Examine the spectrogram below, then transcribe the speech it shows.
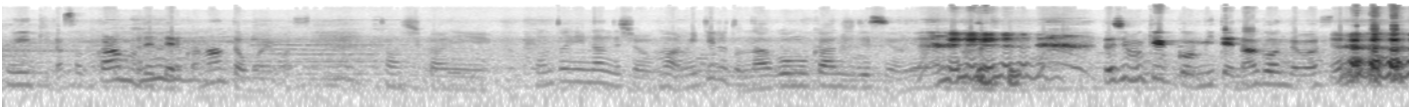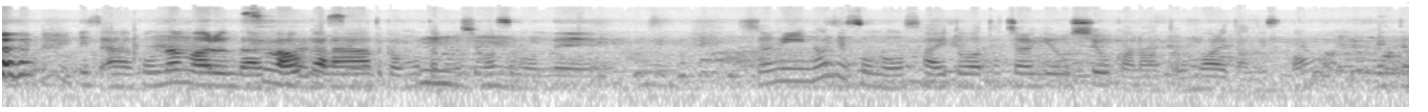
雰囲気がそこからも出てるかなと思います。確かに本当に何でしょう。まあ見てると和む感じですよね。私も結構見て和んでます。あこんなんもあるんだ買おうかなとか思ったりもしますもんね。ちなみになぜそのサイトは立ち上げをしようかなと思われたんですか？はえっと、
